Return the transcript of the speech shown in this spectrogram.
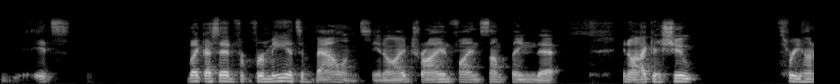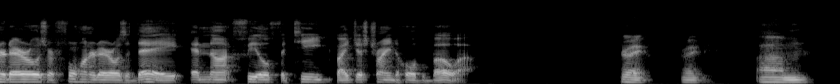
it's like I said, for, for me, it's a balance. You know, I try and find something that, you know, I can shoot 300 arrows or 400 arrows a day and not feel fatigued by just trying to hold the bow up. Right, right. Um,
